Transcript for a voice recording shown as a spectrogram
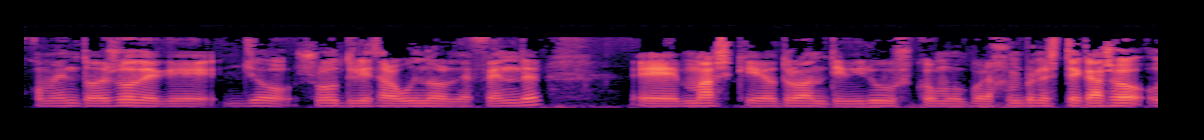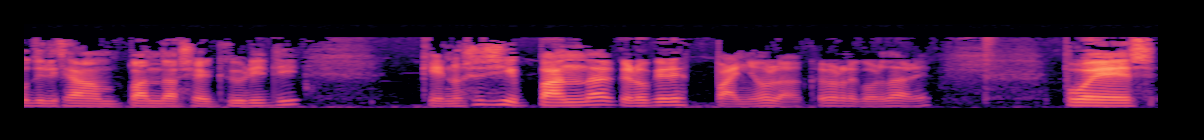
comento eso de que yo suelo utilizar Windows Defender eh, más que otro antivirus, como por ejemplo en este caso utilizaban Panda Security, que no sé si Panda, creo que era española, creo recordar, ¿eh? Pues,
